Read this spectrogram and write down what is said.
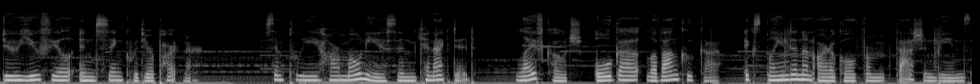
Do you feel in sync with your partner? Simply harmonious and connected. Life coach Olga Levancuka explained in an article from Fashion Beans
